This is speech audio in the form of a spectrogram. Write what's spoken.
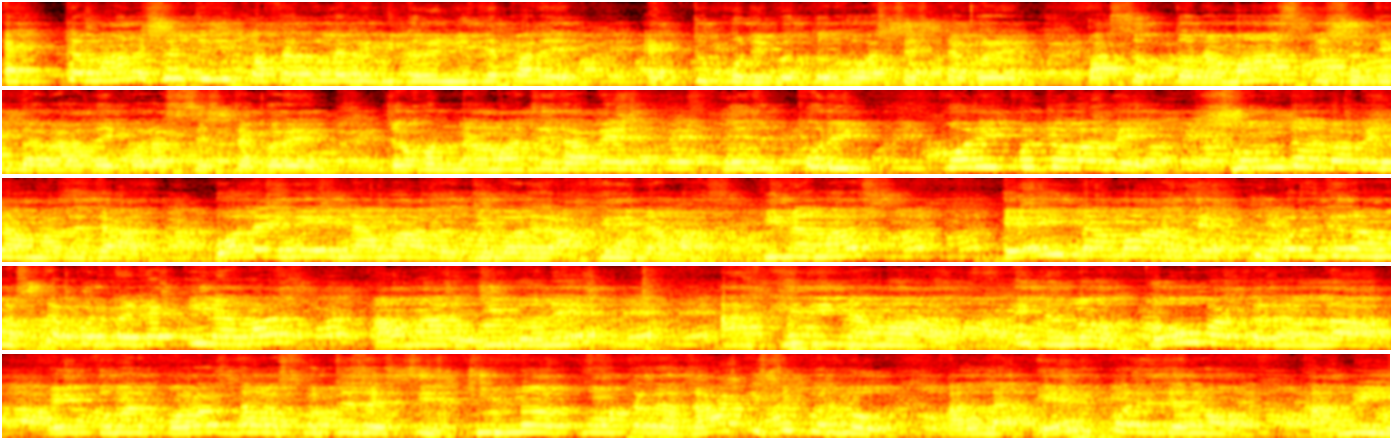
একটা মানুষের যদি কথাগুলোকে ভিতরে নিতে পারেন একটু পরিবর্তন হওয়ার চেষ্টা করেন। পাঁচক্ত নামাজকে সঠিকভাবে আদায় করার চেষ্টা করেন। যখন নামাজে যাবেন, পরি- পরি- পরিপূর্ণভাবে সুন্দরভাবে নামাজে যান। বলেন, এই নামাজ জীবনের আখেরি নামাজ। কি নামাজ? এই নামাজ, একটু পরে যে নামাজটা পড়বে, এটা কি নামাজ? আমার জীবনে আখেরি নামাজ। এই জন্য তৌবা করেন, আল্লাহ, এই তোমার ফরজ নামাজ পড়তে যাচ্ছি, সুন্নত মুআক্কাদা যা কিছু করব, আল্লাহ, এরপরে যেন আমি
